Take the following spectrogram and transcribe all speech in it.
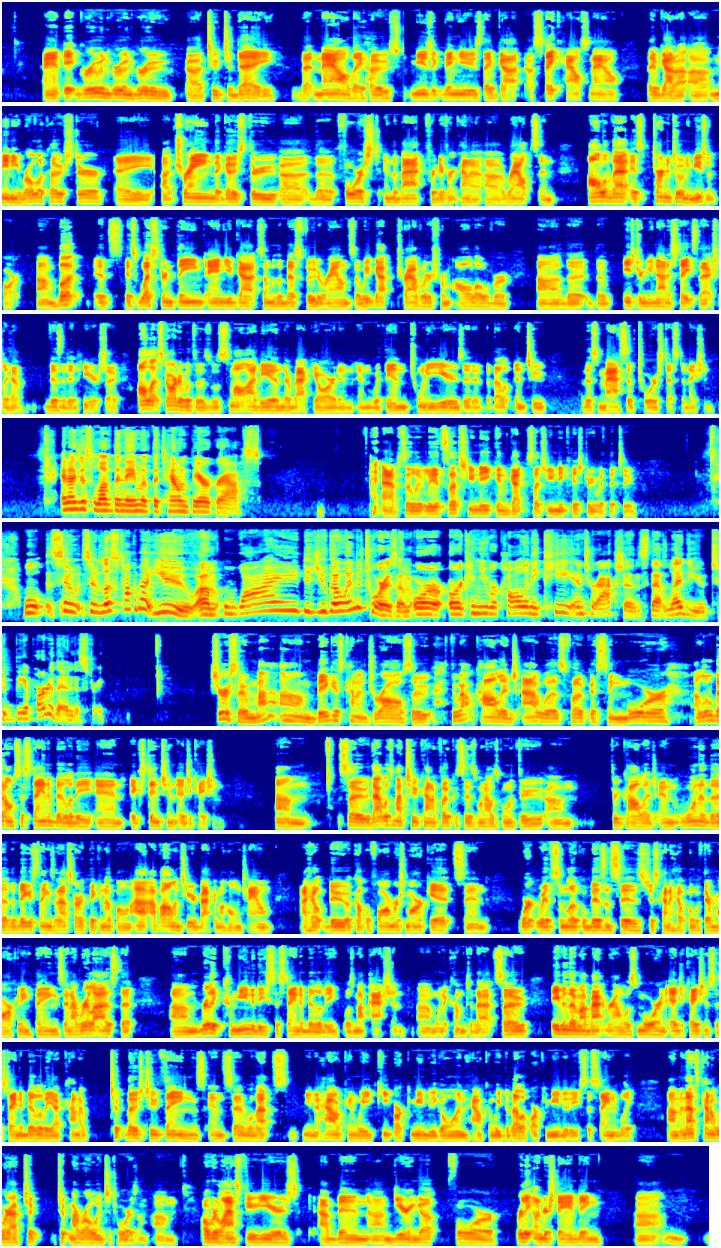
and it grew and grew and grew uh, to today. That now they host music venues. They've got a steakhouse now. They've got a, a mini roller coaster, a, a, train that goes through uh, the forest in the back for different kind of uh, routes, and all of that is turned into an amusement park. Um, but it's it's Western themed, and you've got some of the best food around. So we've got travelers from all over uh, the the eastern United States that actually have visited here. So all that started with was, was a small idea in their backyard, and and within 20 years, it had developed into this massive tourist destination. And I just love the name of the town, Beargrass. Absolutely, it's such unique and got such unique history with it too. Well, so so let's talk about you. Um, why did you go into tourism, or or can you recall any key interactions that led you to be a part of the industry? Sure. So my um, biggest kind of draw. So throughout college, I was focusing more a little bit on sustainability and extension education. Um, so that was my two kind of focuses when I was going through um, through college. And one of the the biggest things that I started picking up on, I, I volunteered back in my hometown. I helped do a couple farmers markets and work with some local businesses, just kind of helping with their marketing things. And I realized that um, really community sustainability was my passion um, when it come to that. So even though my background was more in education sustainability, I kind of took those two things and said, well, that's, you know, how can we keep our community going? How can we develop our community sustainably? Um, and that's kind of where I took took my role into tourism. Um, over the last few years, I've been um, gearing up for really understanding uh,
